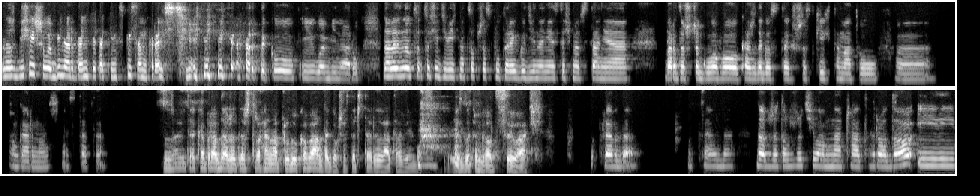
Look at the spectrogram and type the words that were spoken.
nasz dzisiejszy webinar będzie takim spisem treści artykułów i webinaru. No ale no, co, co się dziwić, no co przez półtorej godziny nie jesteśmy w stanie bardzo szczegółowo każdego z tych wszystkich tematów e, ogarnąć, niestety. No i taka prawda, że też trochę naprodukowałem tego przez te cztery lata, więc jest do czego odsyłać. To prawda, to prawda. Dobrze, to wrzuciłam na czat RODO i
